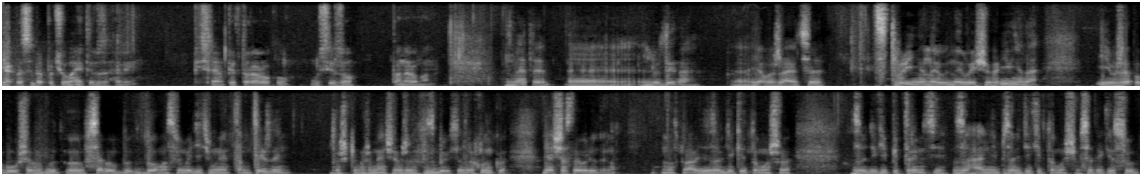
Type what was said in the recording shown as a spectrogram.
Як ви себе почуваєте взагалі після півтора року у СІЗО, пане Романе? Знаєте, е, людина, е, я вважаю, це створіння найвищого рівня, да? і вже побувши в, себе вдома своїми дітьми там тиждень, трошки може менше, я вже збився з рахунку, я щаслива людина. Насправді, завдяки тому, що завдяки підтримці загальній, завдяки тому, що все-таки суд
